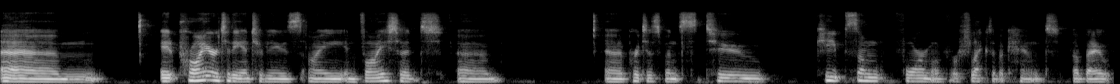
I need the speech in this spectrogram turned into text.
um, it, prior to the interviews, I invited um, uh, participants to keep some form of reflective account about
